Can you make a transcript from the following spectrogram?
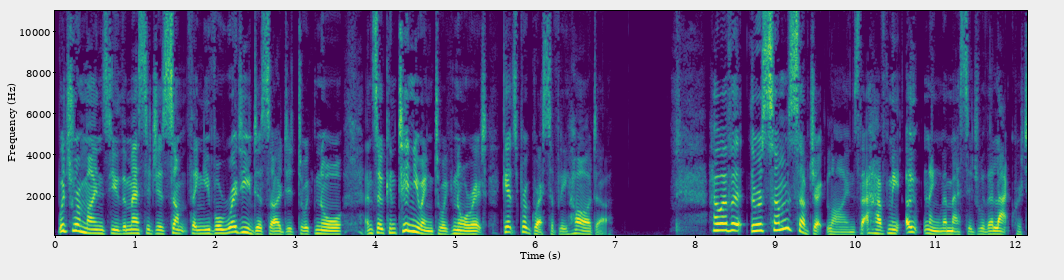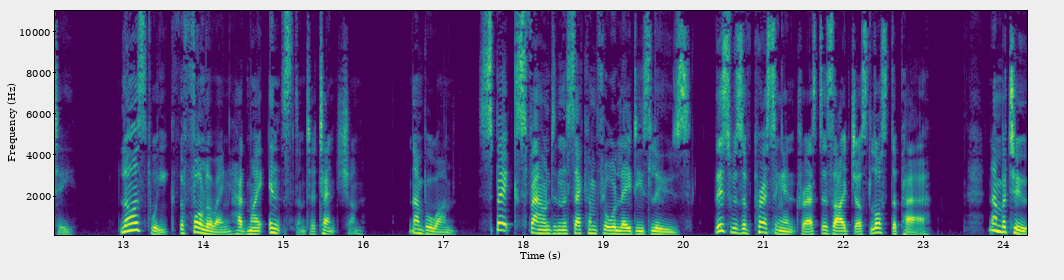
Which reminds you the message is something you've already decided to ignore, and so continuing to ignore it gets progressively harder. However, there are some subject lines that have me opening the message with alacrity. Last week, the following had my instant attention. Number one, specs found in the second floor ladies' loos. This was of pressing interest as I'd just lost a pair. Number two,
